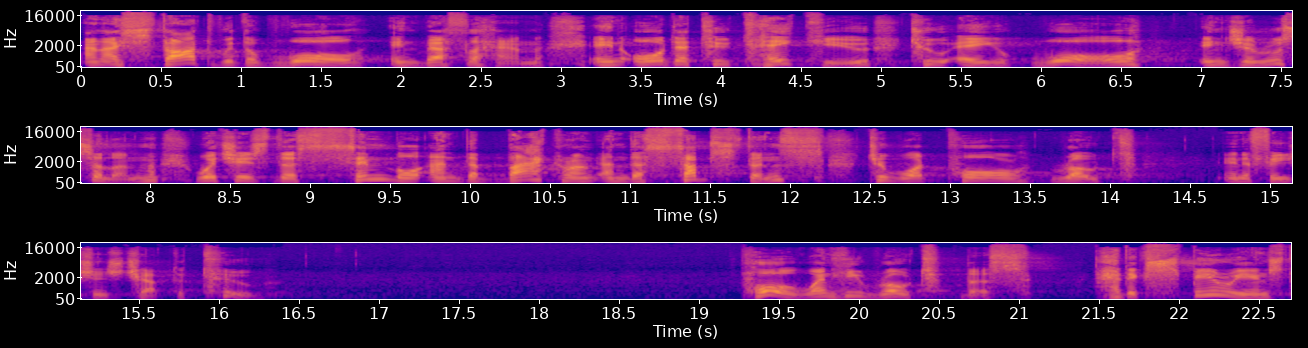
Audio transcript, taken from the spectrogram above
And I start with the wall in Bethlehem in order to take you to a wall in Jerusalem, which is the symbol and the background and the substance to what Paul wrote in Ephesians chapter 2. Paul, when he wrote this, had experienced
